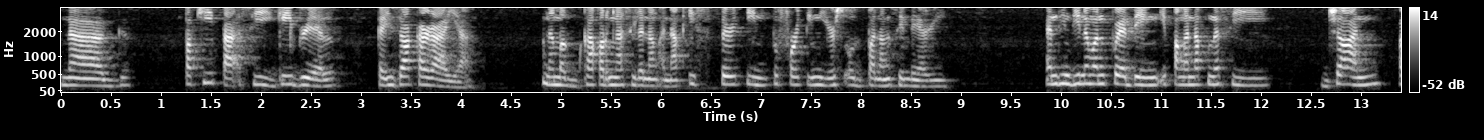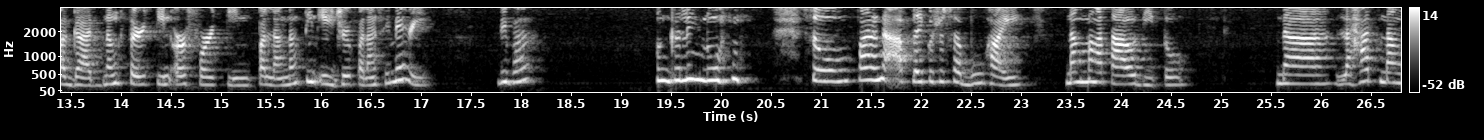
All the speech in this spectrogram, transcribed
nagpakita si Gabriel kay Zachariah na magkakaroon nga sila ng anak is 13 to 14 years old pa lang si Mary. And hindi naman pwedeng ipanganak na si John agad ng 13 or 14 pa lang, ng teenager pa lang si Mary. 'Di ba? Ang galing nun. So, parang na-apply ko siya sa buhay ng mga tao dito na lahat ng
